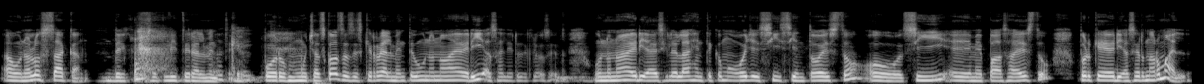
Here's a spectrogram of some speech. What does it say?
a uno lo sacan del closet literalmente por muchas cosas. Es que realmente uno no debería salir del closet. Uno no debería decirle a la gente como, oye, sí siento esto o sí eh, me pasa esto, porque debería ser normal.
